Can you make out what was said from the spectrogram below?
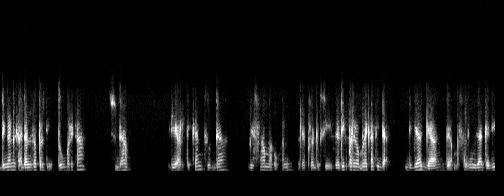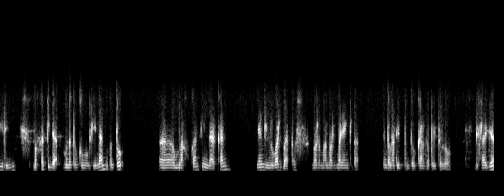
dengan keadaan seperti itu mereka sudah diartikan sudah bisa melakukan reproduksi. Jadi mereka mereka tidak dijaga tidak saling menjaga diri maka tidak menutup kemungkinan untuk uh, melakukan tindakan yang di luar batas norma-norma yang kita yang telah ditentukan seperti itu loh. Bisa aja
